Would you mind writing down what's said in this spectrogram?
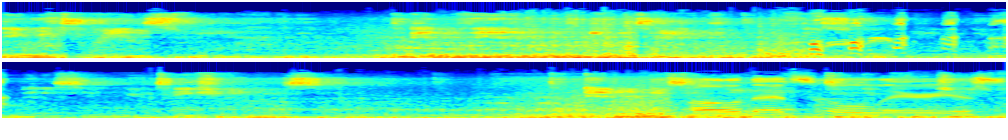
they would transform and then attack, menacing mutations. Oh, that's hilarious.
